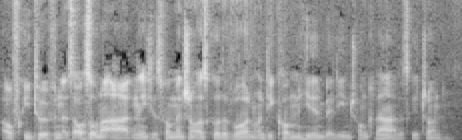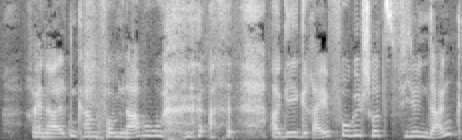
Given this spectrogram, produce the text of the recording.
Auf Friedhöfen das ist auch so eine Art, nicht? Ist von Menschen ausgerottet worden und die kommen hier in Berlin schon klar. Das geht schon. Rainer Altenkamp vom NABU AG Greifvogelschutz, vielen Dank.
